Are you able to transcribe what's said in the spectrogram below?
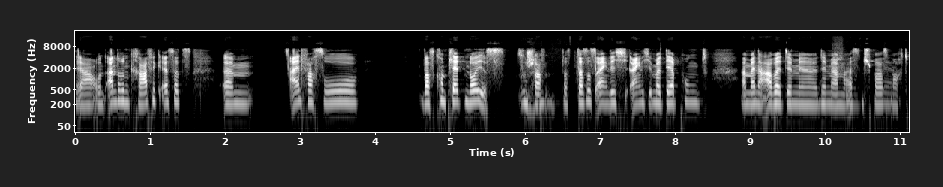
ja, und anderen Grafikassets, ähm, einfach so was komplett Neues zu mhm. schaffen. Das, das ist eigentlich, eigentlich immer der Punkt an meiner Arbeit, der mir, der mir am meisten Spaß ja. macht.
